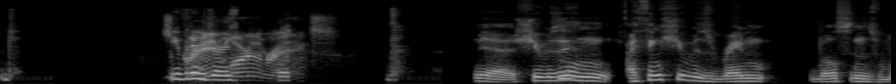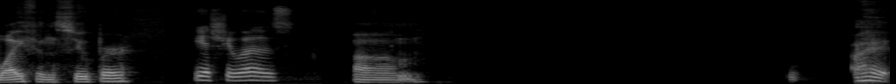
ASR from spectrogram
It's Even in Jersey- Lord of the Rings. Yeah, she was in I think she was Rainn Wilson's wife in Super. Yes, she was. Um I,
